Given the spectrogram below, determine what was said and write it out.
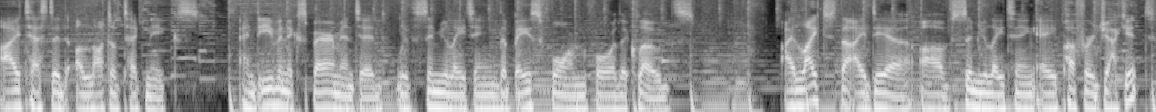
I tested a lot of techniques, and even experimented with simulating the base form for the clothes. I liked the idea of simulating a puffer jacket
